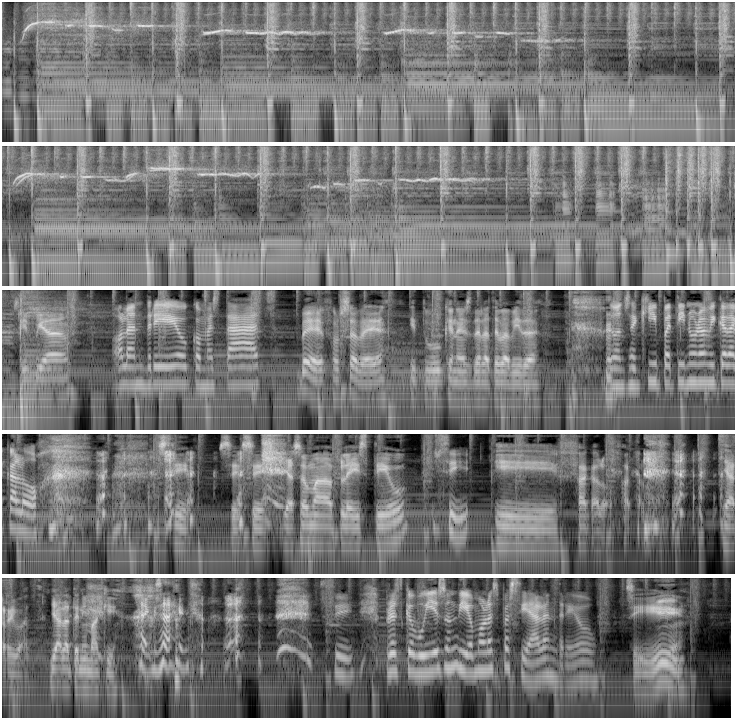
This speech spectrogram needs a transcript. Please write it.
Sílvia. Hola, Andreu, com estàs? Bé, força bé. I tu, què n'és de la teva vida? doncs aquí patint una mica de calor. Sí, sí, sí. Ja som a ple estiu Sí, i fa calor, fa calor. Ja ha arribat. Ja la tenim aquí. exacte. Sí, però és que avui és un dia molt especial, Andreu. Sí,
